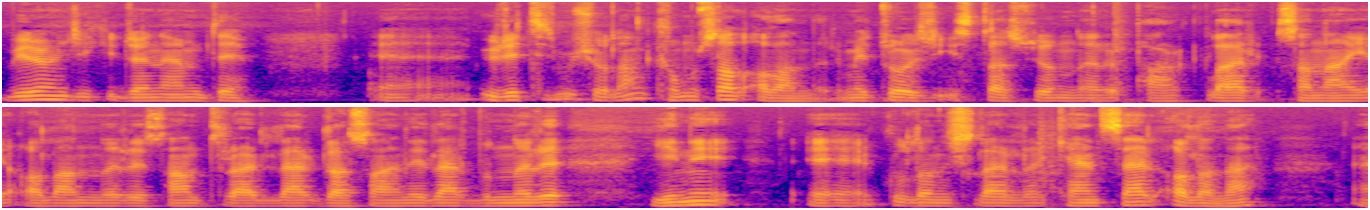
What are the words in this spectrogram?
bir önceki dönemde e, üretilmiş olan kamusal alanları, meteoroloji istasyonları, parklar, sanayi alanları, santraller, gazhaneler bunları yeni e, kullanışlarla kentsel alana, e,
